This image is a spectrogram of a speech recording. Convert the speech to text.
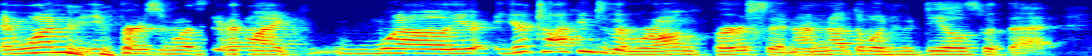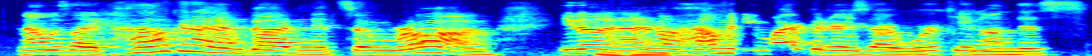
And one person was even like, well, you're, you're talking to the wrong person. I'm not the one who deals with that. And I was like, how could I have gotten it so wrong? You know, and I don't mm-hmm. know how many marketers are working on this,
